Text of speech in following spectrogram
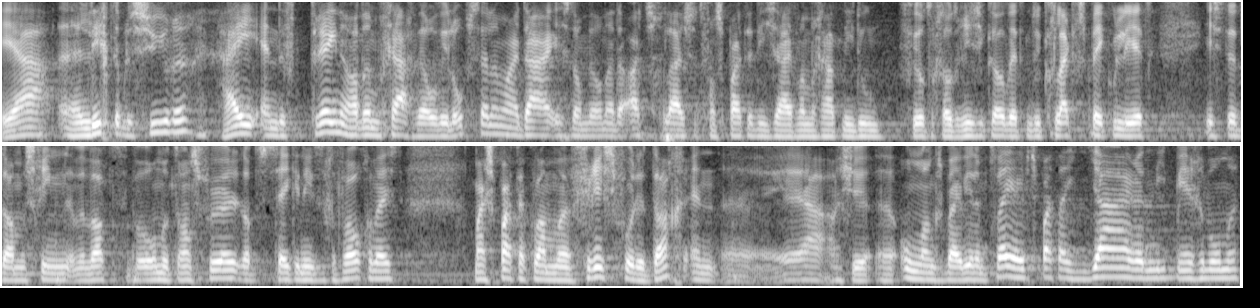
Ja, een lichte blessure. Hij en de trainer hadden hem graag wel willen opstellen. Maar daar is dan wel naar de arts geluisterd van Sparta. Die zei van we gaan het niet doen. Veel te groot risico. Werd natuurlijk gelijk gespeculeerd. Is er dan misschien wat onder transfer? Dat is zeker niet het geval geweest. Maar Sparta kwam eh, fris voor de dag. En eh, ja, als je eh, onlangs bij Willem II heeft Sparta jaren niet meer gewonnen.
